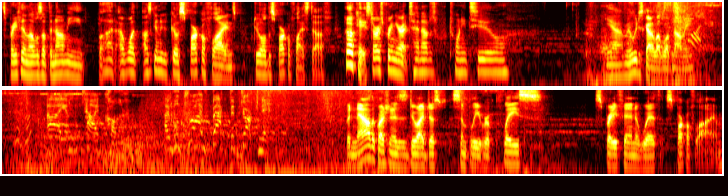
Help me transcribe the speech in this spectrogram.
Spray Fin levels up the Nami, but I, was, I was going to go Sparklefly and do all the Sparklefly stuff. Okay, Star Spring, you're at 10 out of 22. Yeah, I mean, we just got to level up Nami. I am the Tide I will drive back the darkness. But now the question is, is do I just simply replace Spray Fin with Sparklefly?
